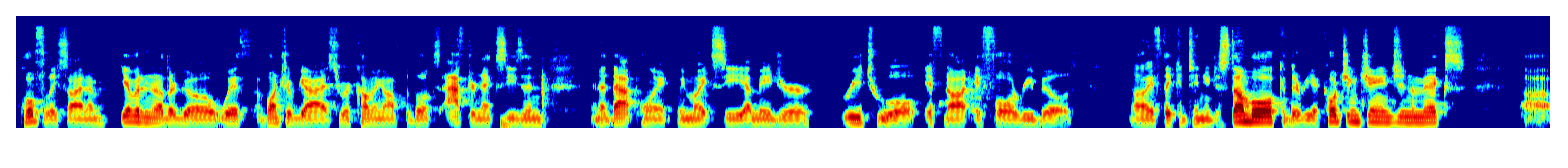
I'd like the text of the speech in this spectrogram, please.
hopefully sign him, give it another go with a bunch of guys who are coming off the books after next season. And at that point, we might see a major retool, if not a full rebuild. Uh, if they continue to stumble, could there be a coaching change in the mix? Uh,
